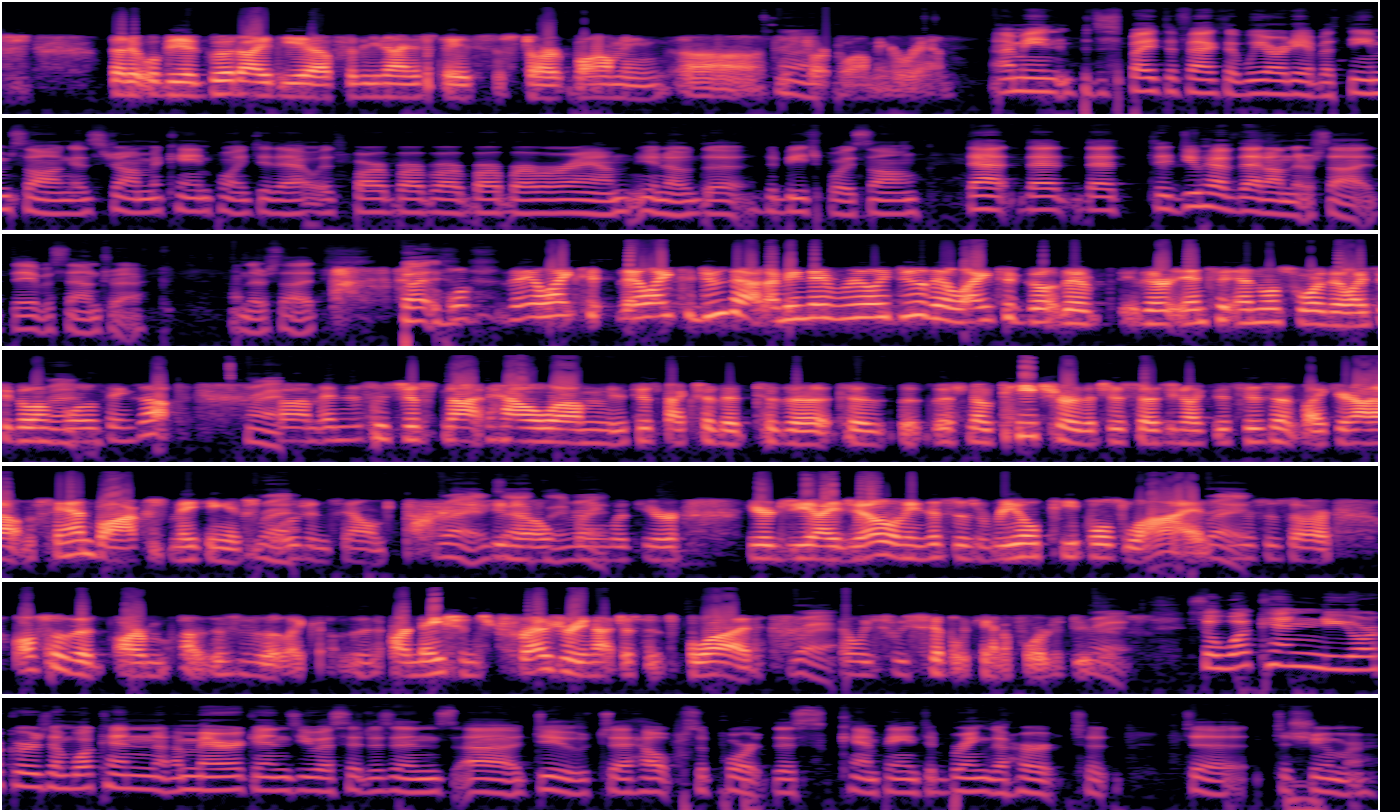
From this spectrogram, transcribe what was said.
that it would be a good idea for the United States to start bombing uh, to Right. start bombing Iran. I mean, despite the fact that we already have a theme song, as John McCain pointed out, with "Bar Bar Bar Bar Bar Ram," you know, the the Beach Boys song. That that that they do have that on their side. They have a soundtrack on their side. But well, they like to they like to do that. I mean, they really do. They like to go. They're they're into endless war. They like to go and blow things up. Right. Um, and this is just not how. Um, it gets back to the to the to the, there's no teacher that just says you know like this isn't like you're not out in the sandbox making explosion sounds. Right, You know, playing right. with your your GI Joe. I mean, this is real people's lives. This is our also the our uh, this is uh like our nation's treasury, not just its blood. Right. And we we simply can't afford to do Right. this. So, what can New Yorkers and what can Americans, U.S. citizens, uh, do to help support this campaign to bring the hurt to to, to Schumer?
